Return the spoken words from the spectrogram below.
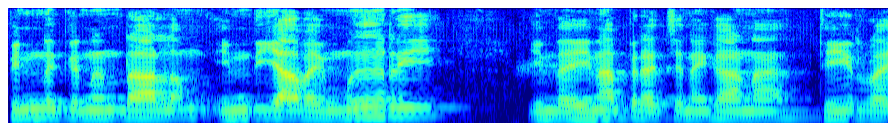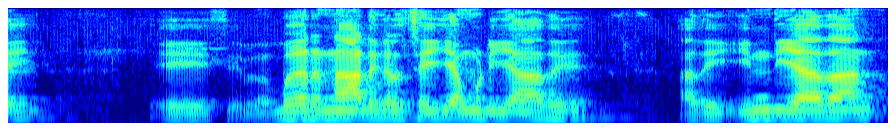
பின்னுக்கு நின்றாலும் இந்தியாவை மீறி இந்த இனப்பிரச்சனைக்கான தீர்வை வேறு நாடுகள் செய்ய முடியாது. அது இந்தியாதான்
